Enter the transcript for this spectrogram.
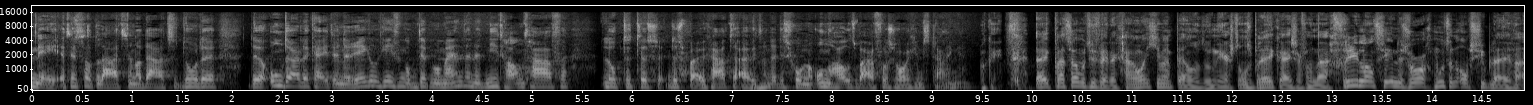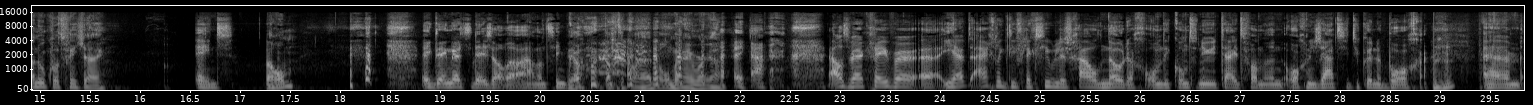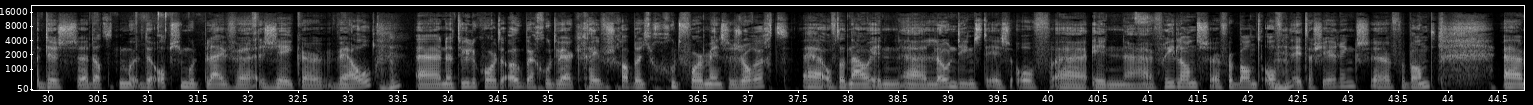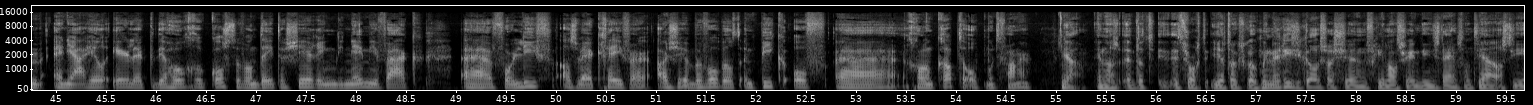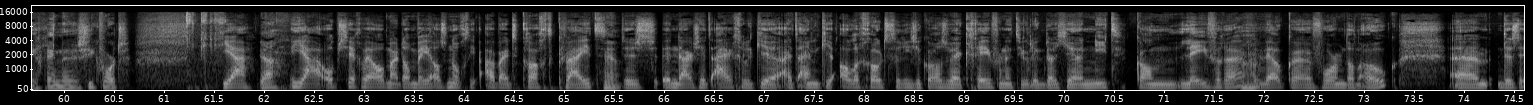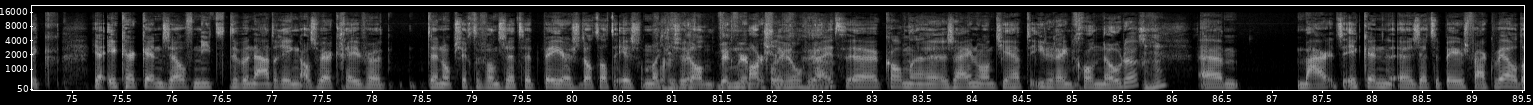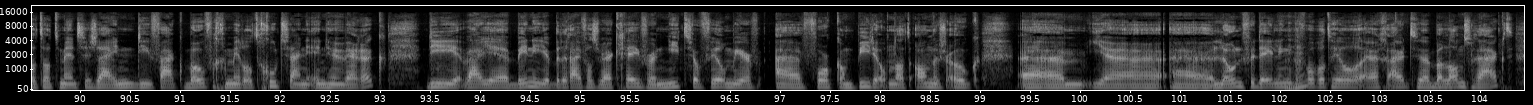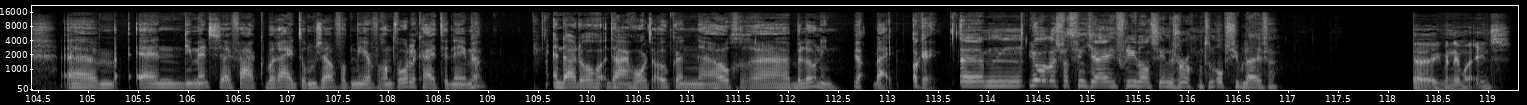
Nee, het is dat laatste inderdaad. Door de, de onduidelijkheid in de regelgeving op dit moment... en het niet handhaven, loopt het tussen de spuigaten uit. Mhm. En dat is gewoon onhoudbaar voor zorginstellingen. Oké, eh, ik praat zo met u verder. Ik ga een rondje mijn panel doen eerst. Ons breekijzer vandaag. Freelancen in de zorg moet een optie blijven. Anouk, wat vind jij? Eens. Waarom? ik denk dat je deze al wel aan het zien komen. Ja, dacht ik al, ja, de ondernemer, ja. ja. Als werkgever, uh, je hebt eigenlijk die flexibele schaal nodig... om die continuïteit van een organisatie te kunnen borgen. Mm um, dus uh, dat het de optie moet blijven, zeker wel. Mm -hmm. uh, natuurlijk hoort er ook bij goed werkgeverschap... dat je goed voor mensen zorgt. of dat nou in loondienst is of in freelance verband... of mm -hmm. detacheringsverband. Um, en ja, heel eerlijk, de hogere kosten van detachering... die neem je vaak uh, voor lief als werkgever als je bijvoorbeeld een piek of uh, gewoon krapte op moet vangen. Ja, en, als, en dat, het zorgt, je hebt ook minder risico's als je een freelancer in dienst neemt. Want ja, als diegene ziek wordt. Ja, ja. ja, op zich wel, maar dan ben je alsnog die arbeidskracht kwijt. Ja. Dus, en daar zit eigenlijk je, uiteindelijk je allergrootste risico als werkgever natuurlijk. Dat je niet kan leveren, uh -huh. in welke vorm dan ook. Um, dus ik, ja, ik herken zelf niet de benadering als werkgever ten opzichte van ZZP'ers dat dat is, omdat je ze dan makkelijk kwijt ja. uh, kan uh, zijn. Want je hebt iedereen gewoon nodig. Mm -hmm. um, maar ik ken uh, ZZP'ers vaak wel dat dat mensen zijn die vaak bovengemiddeld goed zijn in hun werk. Die, waar je binnen je bedrijf als werkgever niet zoveel meer uh, voor kan bieden. Omdat anders ook um, je uh, loonverdeling mm -hmm. bijvoorbeeld heel erg uit balans raakt. Um, en die mensen zijn vaak bereid om zelf wat meer verantwoordelijkheid te nemen. Ja. En daardoor daar hoort ook een hogere beloning ja. bij. Oké, okay. Um, Joris, wat vind jij? Freelance in de zorg moet een optie blijven? Uh, ik ben het helemaal eens.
